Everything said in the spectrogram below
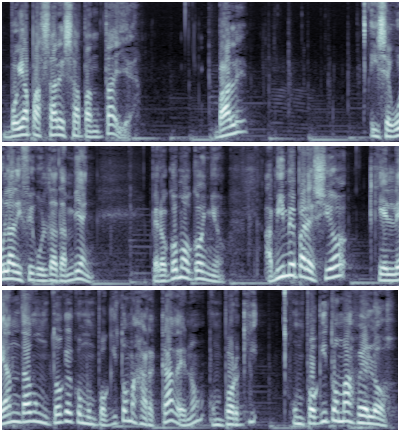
voy a pasar esa pantalla, ¿vale? Y según la dificultad también. Pero ¿cómo coño? A mí me pareció que le han dado un toque como un poquito más arcade, ¿no? Un, un poquito más veloz.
